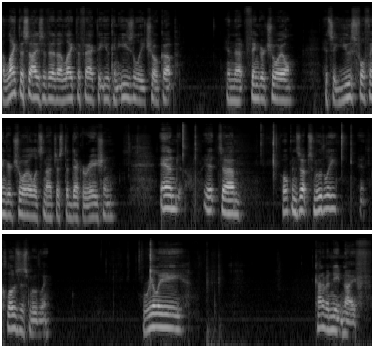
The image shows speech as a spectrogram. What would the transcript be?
I like the size of it. I like the fact that you can easily choke up in that finger choil. It's a useful finger choil. It's not just a decoration. And it um, opens up smoothly. It closes smoothly. Really kind of a neat knife.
